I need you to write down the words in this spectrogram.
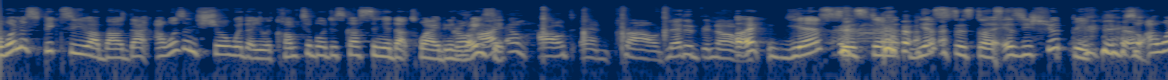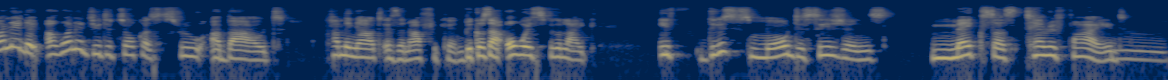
want to speak to you about that. I wasn't sure whether you were comfortable discussing it. That's why I didn't Girl, raise I it. I am out and proud. Let it be known. Uh, yes, sister. yes, sister, as you should be. Yeah. So I wanted I wanted you to talk us through about coming out as an African because I always feel like if these small decisions makes us terrified, Mm.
